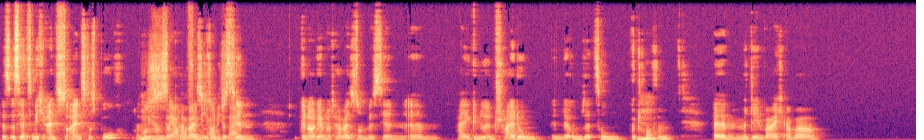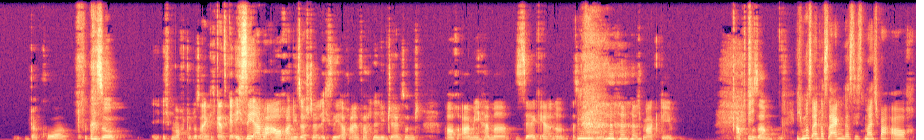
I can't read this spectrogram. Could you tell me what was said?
es ist jetzt nicht eins zu eins das Buch. Also Muss die haben da ja, teilweise so ein bisschen, genau, die haben da teilweise so ein bisschen ähm, eigene Entscheidungen in der Umsetzung getroffen. Ähm, mit denen war ich aber d'accord. Also ich mochte das eigentlich ganz gern. Ich sehe aber auch an dieser Stelle, ich sehe auch einfach Lily James und auch Army Hammer sehr gerne. Also ich, kann, ich mag die. Auch zusammen. Ich, ich muss einfach sagen, dass ich es manchmal auch,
